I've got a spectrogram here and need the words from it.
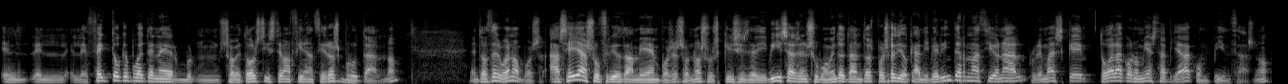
el efecto que puede tener mm, sobre todo el sistema financiero es brutal, ¿no? Entonces, bueno, pues Asia ha sufrido también, pues eso, ¿no? Sus crisis de divisas en su momento, tanto. Por eso digo que a nivel internacional, el problema es que toda la economía está pillada con pinzas, ¿no?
